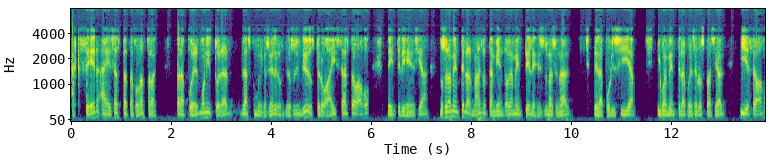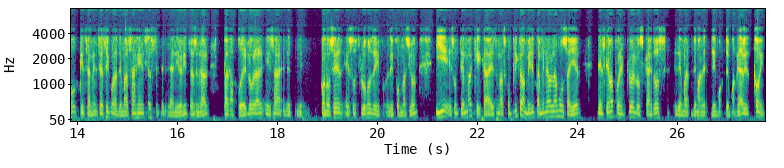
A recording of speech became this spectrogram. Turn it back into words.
acceder a esas plataformas para para poder monitorar las comunicaciones de, los, de esos individuos. Pero ahí está el trabajo de inteligencia, no solamente la Armada, sino también, obviamente, del Ejército Nacional, de la Policía, igualmente la Fuerza Aeroespacial y el trabajo que también se hace con las demás agencias a nivel internacional para poder lograr esa conocer esos flujos de, información y es un tema que cada vez es más complicado. Mire, también hablamos ayer del tema, por ejemplo, de los cajeros de, de moneda Bitcoin.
